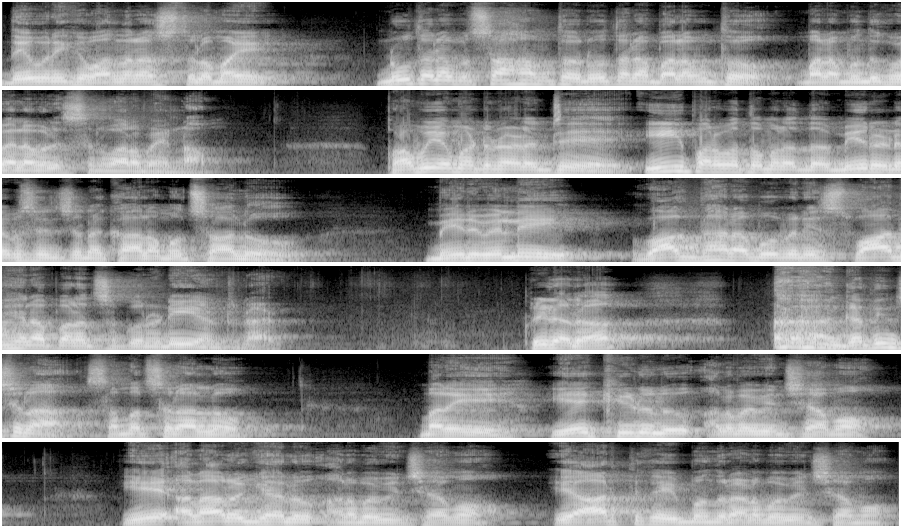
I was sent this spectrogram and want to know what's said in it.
దేవునికి వందనస్తులమై నూతన ఉత్సాహంతో నూతన బలంతో మన ముందుకు వెళ్ళవలసిన వారమైనాం ప్రభు ఏమంటున్నాడంటే ఈ పర్వతములద్ద మీరు నివసించిన కాలము చాలు. మీరు వెళ్ళి వాగ్దాన భూమిని స్వాధీనపరచుకునుడి అంటున్నాడు. ప్రియులరా గతించిన సంవత్సరాల్లో మరి ఏ కీడులు అనుభవించామో ఏ అనారోగ్యాలు అనుభవించామో ఏ ఆర్థిక ఇబ్బందులు అనుభవించామో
